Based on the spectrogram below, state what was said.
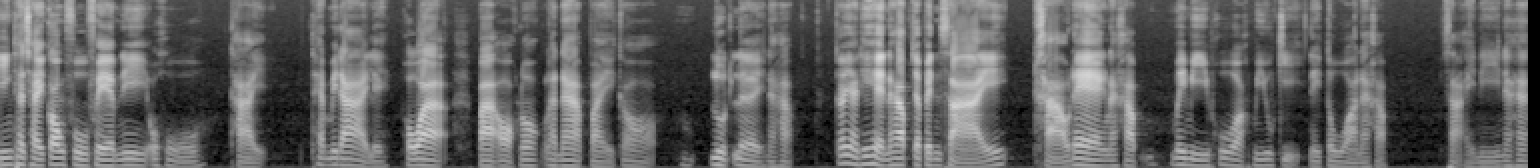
ยิ่งถ้าใช้กล้องฟูลเฟรมนี่โอ้โห ถ่ายแทบไม่ได้เลย เพราะว่าปลาออกนอกระนาบไปก็หลุดเลยนะครับ ก็อย่างที่เห็นนะครับจะเป็นสายขาวแดงนะครับ ไม่มีพวกมิยุกิในตัวนะครับ สายนี้นะฮะ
